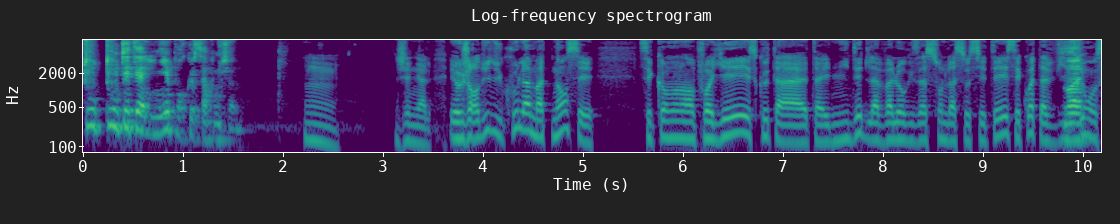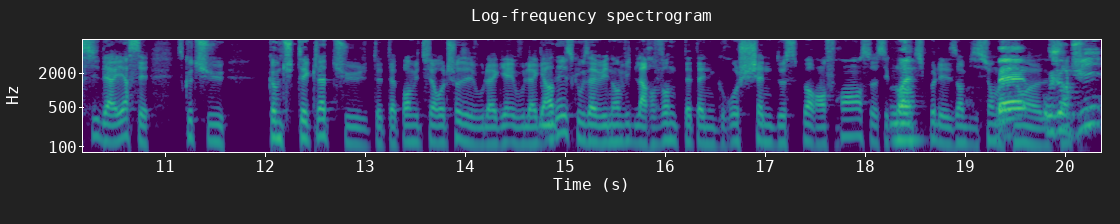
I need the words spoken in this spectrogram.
tout, tout était aligné pour que ça fonctionne. Hmm. Génial. Et aujourd'hui, du coup, là, maintenant, c'est. C'est comment l'employer Est-ce que tu as, une idée de la valorisation de la société? C'est quoi ta vision aussi derrière? C'est ce que tu, comme tu t'éclates, tu n'as pas envie de faire autre chose et vous la, vous la hmm. gardez Est-ce que vous avez une envie de la revendre peut-être à une grosse chaîne de sport en France? C'est quoi un petit peu les ambitions ben, maintenant euh, Aujourd'hui,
